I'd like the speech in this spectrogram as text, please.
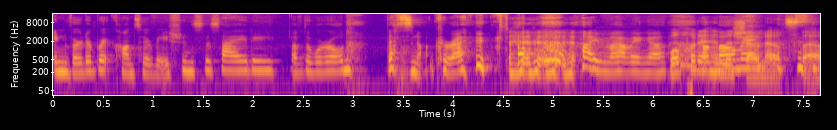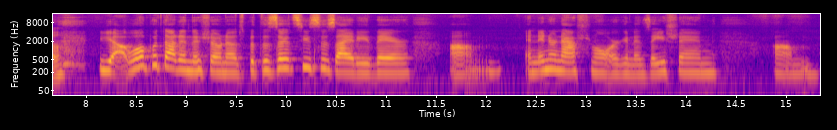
Invertebrate Conservation Society of the world. That's not correct. I'm having a. We'll put it in moment. the show notes, though. yeah, we'll put that in the show notes. But the Xerces Society, they're um, an international organization um,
